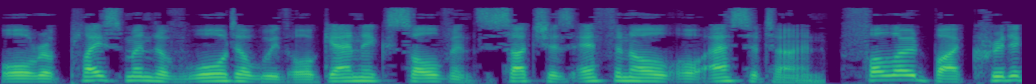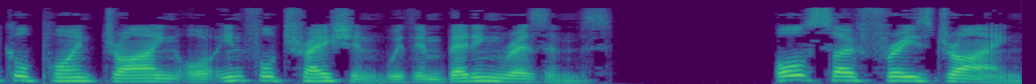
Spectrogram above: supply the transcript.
or replacement of water with organic solvents such as ethanol or acetone, followed by critical point drying or infiltration with embedding resins. Also freeze drying.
